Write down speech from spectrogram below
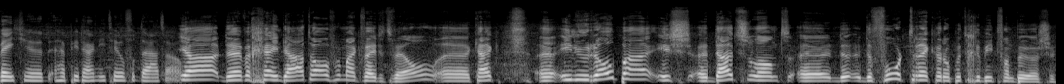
weet je, heb je daar niet heel veel data over? Ja, daar hebben we geen data over, maar ik weet het wel. Eh, kijk, eh, in Europa is eh, Duitsland eh, de, de voortrekker op het gebied van beurzen.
